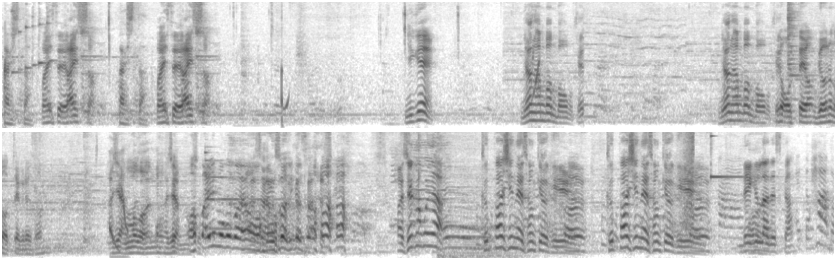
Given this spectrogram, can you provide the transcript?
맛있다. 맛있어요? 맛있어. 맛있다. 맛있어요? 맛있어. 이게 면 한번 먹어볼게. 면 한번 먹어볼게. 근데 어때요? 면은 어때 그래서? 아직 안 먹어. 아직 안 먹어. 빨리 먹어봐요. 알았어, 너무 알았어, 맛있겠어. 아 생각보다 급하시네 성격이. 급하시네 성격이. 레귤라 데스까? えっと、ハード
